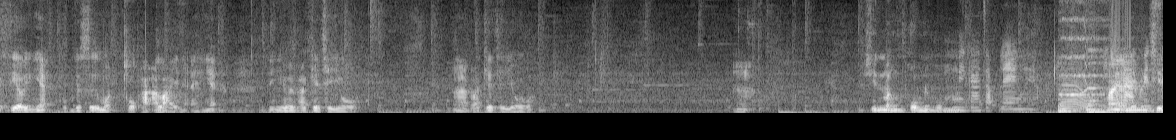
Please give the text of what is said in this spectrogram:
ษเสี้ยวอย่างเงี้ย ผมจะซื้อหมดพวกพระอะไหล่เนี่ยอย่างเงี้ยอย่างนี้ก็เป็นพระเกศชโยอ่าพระเกศชโยอ่าชิ้นมังพรมเนี่ยผม ไม่กล้าจับแรงเลยอะ ไม่อันนี้มันชิ้น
